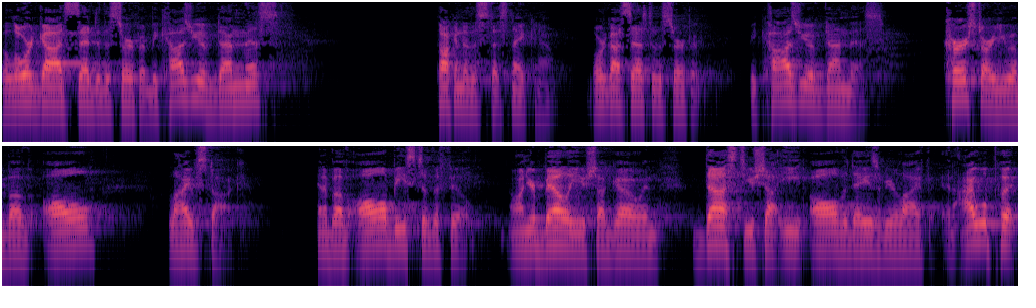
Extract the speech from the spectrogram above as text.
The Lord God said to the serpent, Because you have done this, talking to the snake now. Lord God says to the serpent, Because you have done this, cursed are you above all livestock and above all beasts of the field. On your belly you shall go, and dust you shall eat all the days of your life. And I will put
